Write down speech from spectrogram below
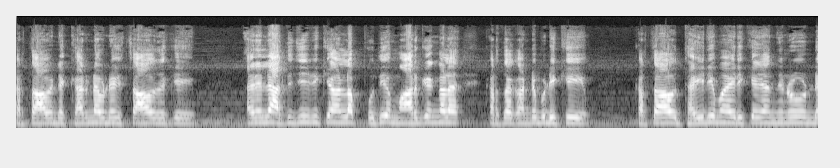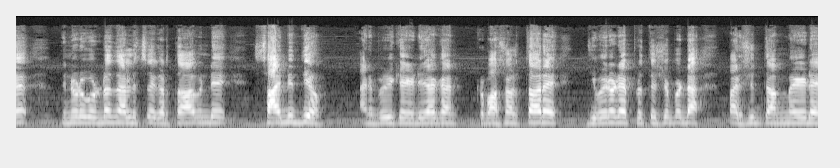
കർത്താവിന്റെ കരുണ അവിടെ സ്ഥാപിക്കുകയും അതിനെല്ലാം അതിജീവിക്കാനുള്ള പുതിയ മാർഗങ്ങൾ കർത്താവ് കണ്ടുപിടിക്കുകയും കർത്താവ് ധൈര്യമായിരിക്കുക ഞാൻ നിന്നോടുകൊണ്ട് നിന്നോട് കൊണ്ടുവന്ന് അളിച്ച കർത്താവിന്റെ സാന്നിധ്യം അനുഭവിക്കാൻ ഇടയാകാൻ കൃപാസനത്താറെ ജീവനോടെ പ്രത്യക്ഷപ്പെട്ട പരിശുദ്ധ അമ്മയുടെ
